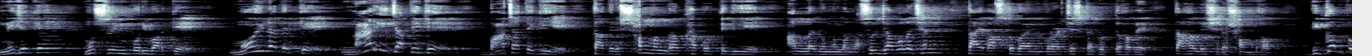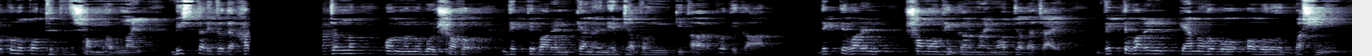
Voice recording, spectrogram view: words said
নিজেকে, মুসলিম পরিবারকে মহিলাদেরকে, নারী জাতিকে বাঁচাতে গিয়ে, তাদের সম্মান রক্ষা করতে গিয়ে আল্লাহ এবং আল্লাহ রাসুল যা বলেছেন, তাই বাস্তবায়ন করার চেষ্টা করতে হবে, তাহলে সেটা সম্ভব। বিকল্প কোনো পদ্ধতিতে সম্ভব নয়। বিস্তারিত দেখার জন্য অন্যান্য বই সহ দেখতে পারেন কেন নির্যাতন কি তার প্রতিকার। দেখতে পারেন সম অধিকার নয়, মর্যাদা চায় দেখতে পারেন কেন হব অবরোধবাসিনী।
